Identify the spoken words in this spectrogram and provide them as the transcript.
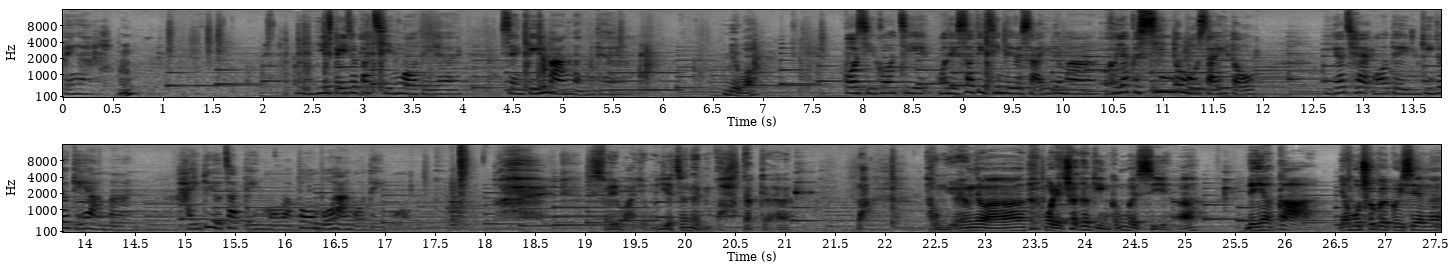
炳啊，嗯，容姨俾咗筆錢我哋啊，成幾萬銀嘅。咩話？過時過節，我哋塞啲錢俾佢使噶嘛，佢一個仙都冇使到。而家赤我哋唔見咗幾廿萬，係都要執俾我話幫補下我哋喎。所以話容易啊，真係唔話得㗎嚇。嗱，同樣啫嘛，我哋出咗件咁嘅事嚇，你阿家有冇出過句聲啊？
